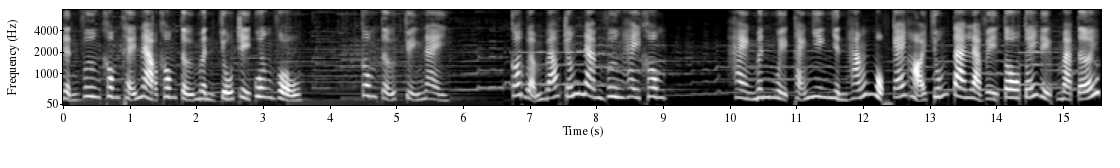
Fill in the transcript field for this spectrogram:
định vương không thể nào không tự mình chủ trì quân vụ. Công tử chuyện này, có bẩm báo trấn Nam Vương hay không? Hàng Minh Nguyệt thản nhiên nhìn hắn một cái hỏi chúng ta là vì Tô Tuế Điệp mà tới.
